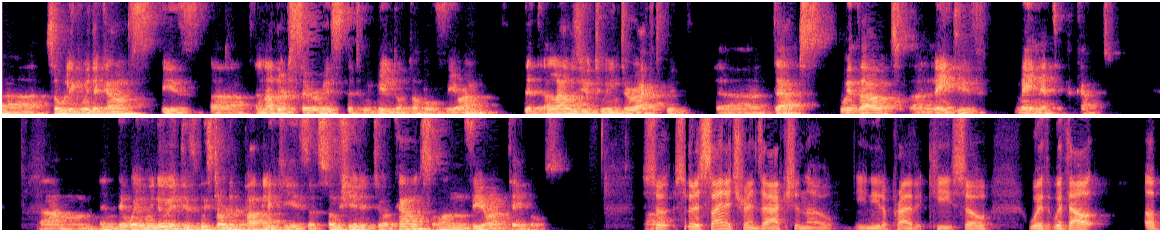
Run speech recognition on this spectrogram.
Uh, so Liquid Accounts is uh, another service that we built on top of VRAM that allows you to interact with uh, dApps without a native mainnet account. Um, and the way we do it is we store the public keys associated to accounts on VRAM tables. So, so to sign a transaction, though, you need a private key. So, with without a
